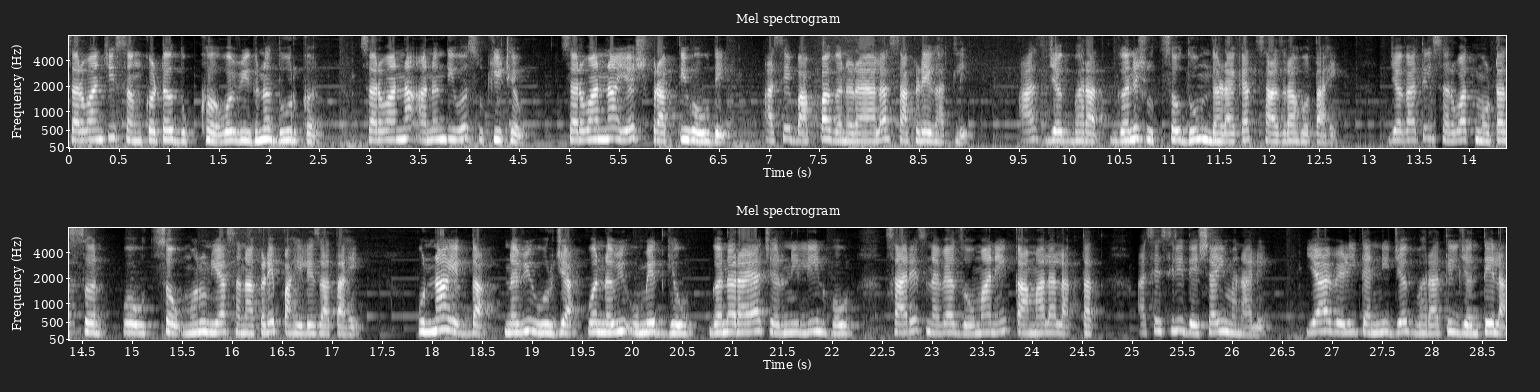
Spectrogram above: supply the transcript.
सर्वांची संकट दुःख व विघ्न दूर कर. सर्वांना आनंदी व सुखी ठेव. सर्वांना यश प्राप्ती होऊ दे असे बाप्पा गणरायाला साकडे घातले. आज जगभरात गणेश उत्सव धूमधडाक्यात साजरा होत आहे. जगातील सर्वात मोठा सण व उत्सव म्हणून या सणाकडे पाहिले जात आहे. पुन्हा एकदा नवी ऊर्जा व नवी उमेद घेऊन गणराया चरणी लीन होऊन सारेच नव्या जोमाने कामाला लागतात असे श्री देसाई म्हणाले. यावेळी त्यांनी जगभरातील जनतेला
